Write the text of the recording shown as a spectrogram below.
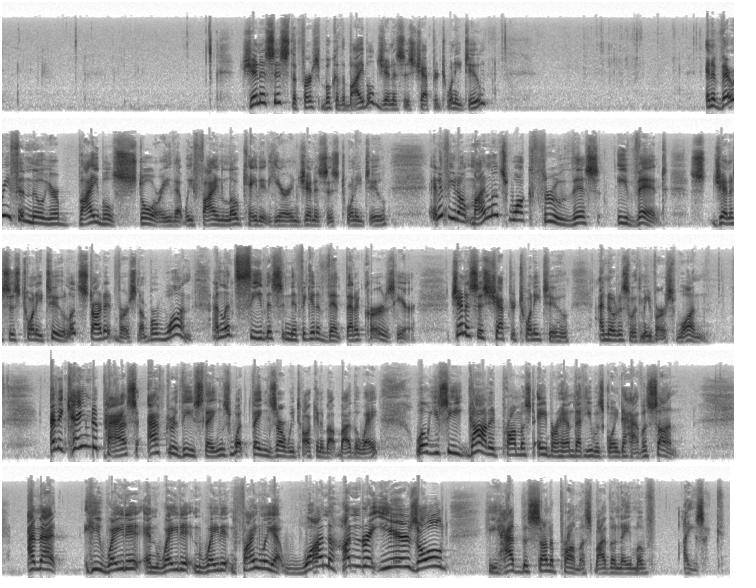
Genesis, the first book of the Bible, Genesis chapter 22. And a very familiar Bible story that we find located here in Genesis 22. And if you don't mind, let's walk through this event, Genesis 22. Let's start at verse number 1 and let's see the significant event that occurs here. Genesis chapter 22, and notice with me verse 1. And it came to pass after these things. What things are we talking about, by the way? Well, you see, God had promised Abraham that he was going to have a son. And that he waited and waited and waited. And finally, at 100 years old, he had the son of promise by the name of Isaac.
